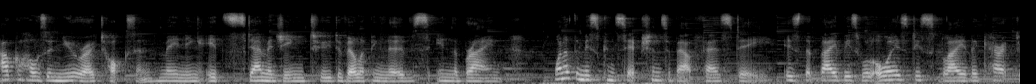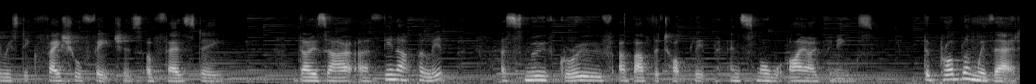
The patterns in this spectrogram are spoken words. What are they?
Alcohol is a neurotoxin, meaning it's damaging to developing nerves in the brain. One of the misconceptions about FASD is that babies will always display the characteristic facial features of FASD. Those are a thin upper lip, a smooth groove above the top lip and small eye openings. The problem with that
